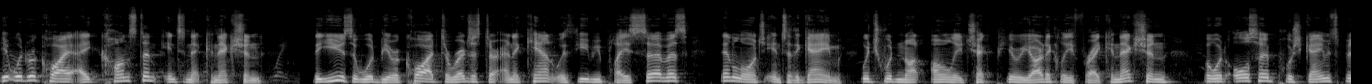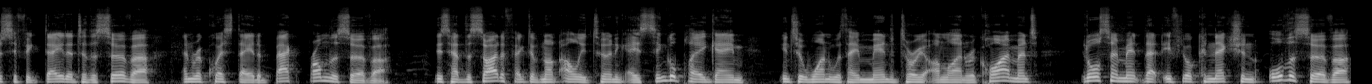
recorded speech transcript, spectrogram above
It would require a constant internet connection, the user would be required to register an account with Ubiplay's service, then launch into the game, which would not only check periodically for a connection, but would also push game specific data to the server and request data back from the server. This had the side effect of not only turning a single player game into one with a mandatory online requirement, it also meant that if your connection or the server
